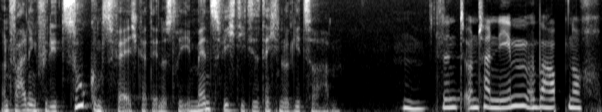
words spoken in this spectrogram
und vor allen Dingen für die Zukunftsfähigkeit der Industrie immens wichtig, diese Technologie zu haben. Hm. Sind Unternehmen überhaupt noch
